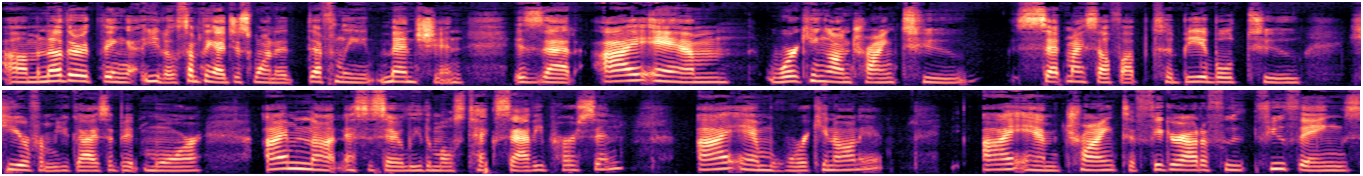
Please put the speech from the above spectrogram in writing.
Um, another thing, you know, something I just want to definitely mention is that I am working on trying to set myself up to be able to hear from you guys a bit more. I'm not necessarily the most tech savvy person. I am working on it. I am trying to figure out a few, things,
